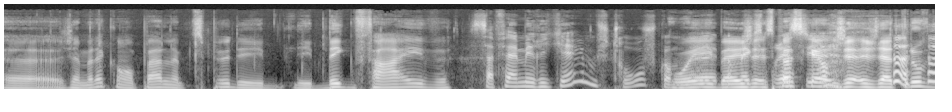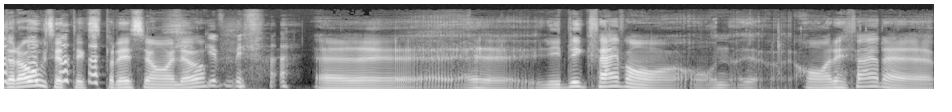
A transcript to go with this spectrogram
euh, j'aimerais qu'on parle un petit peu des, des Big Five. Ça fait américain, je trouve, comme, oui, euh, ben, comme je- parce que je, je la trouve drôle, cette expression-là. Euh, euh, les Big Five, on, on, on réfère, à-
